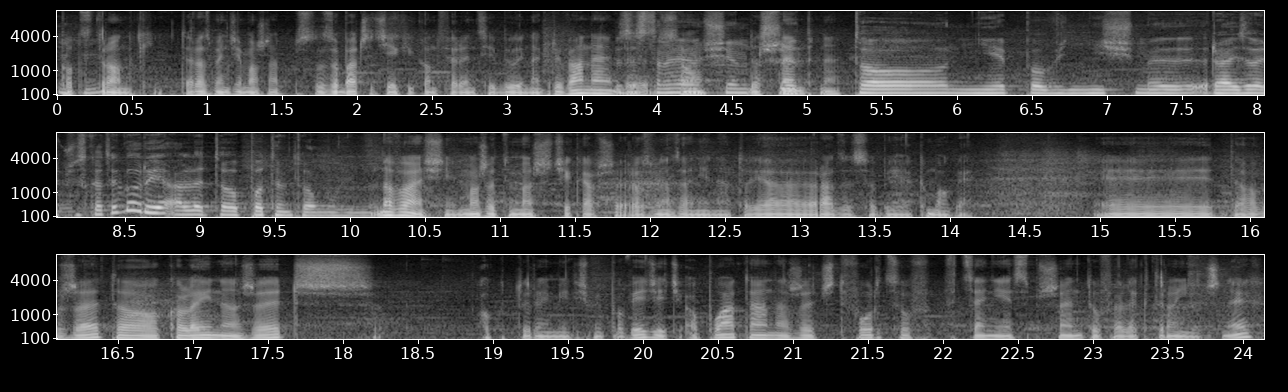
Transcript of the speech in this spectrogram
podstronki. Teraz będzie można zobaczyć, jakie konferencje były nagrywane, Zastanawiam są się, czy dostępne. to nie powinniśmy realizować przez kategorię, ale to potem to omówimy. No właśnie, może ty masz ciekawsze rozwiązanie na to. Ja radzę sobie jak mogę. Yy, Dobrze, to kolejna rzecz, o której mieliśmy powiedzieć. Opłata na rzecz twórców w cenie sprzętów elektronicznych.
